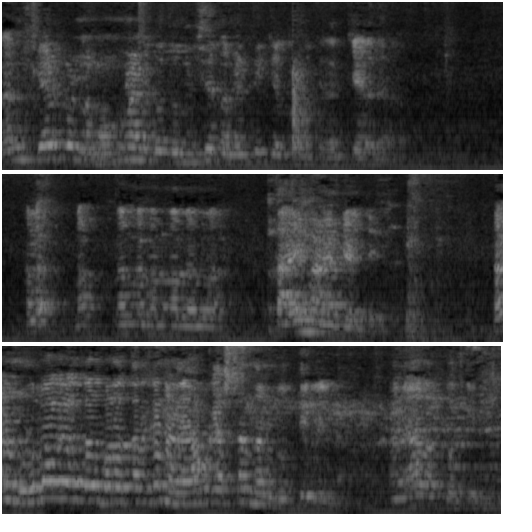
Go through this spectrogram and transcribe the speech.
ನನ್ ಕೇಳ್ಕೊಂಡು ನಮ್ಮ ಅಮ್ಮ ನನಗೆ ಗೊತ್ತು ನಿಮಿಷ ನಮ್ಮ ಹೆಂಡತಿ ಕೇಳ್ಕೊಂಡು ಅಂತ ಕೇಳಿದೆ ನಾನು. ಅಲ್ಲ ನನ್ನ ನನ್ನ ನನ್ನ ತಾಯಿ ಮಾಡ ಹೇಳ್ತೀನಿ ನಾನು ಮುಳುಬಾಗ ಬರೋ ತನಕ ನಾನು ಯಾವ ಕಷ್ಟ ನನ್ಗೆ ಗೊತ್ತಿರ್ಲಿಲ್ಲ. ನಾನು ಯಾರು ಗೊತ್ತಿರ್ಲಿಲ್ಲ.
